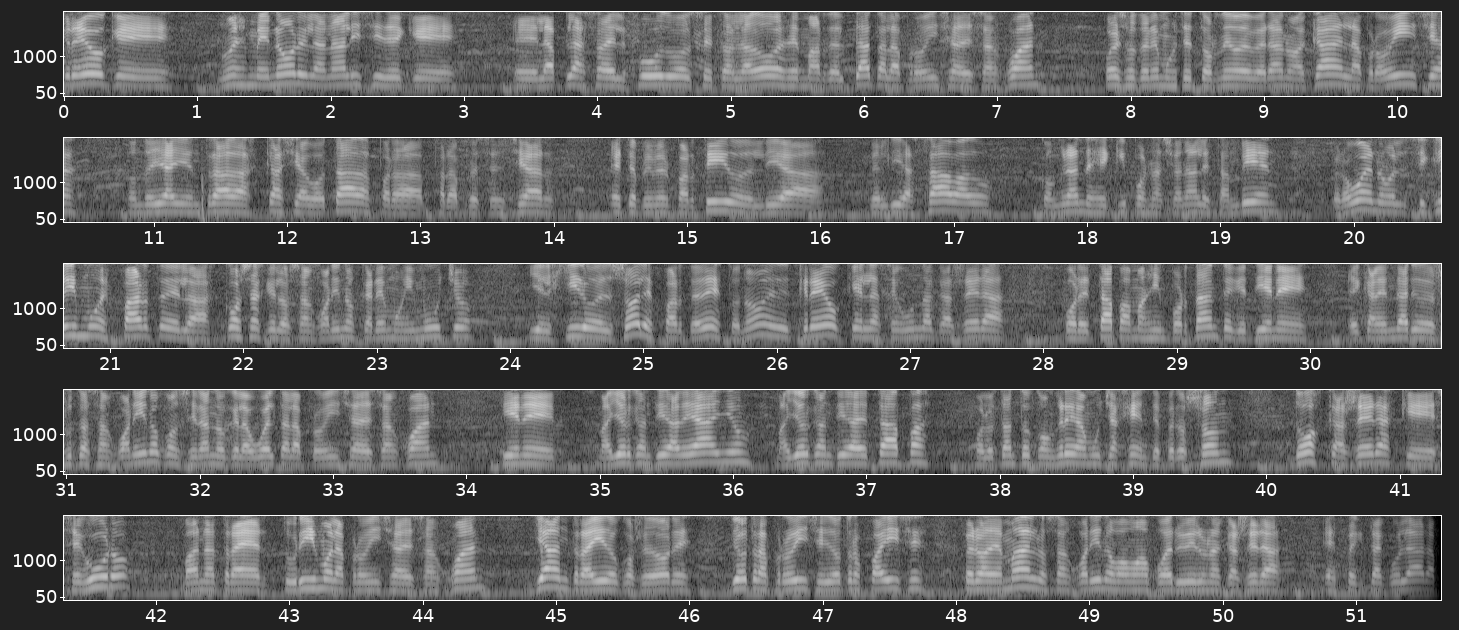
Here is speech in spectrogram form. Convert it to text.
Creo que no es menor el análisis de que eh, la Plaza del Fútbol se trasladó desde Mar del Plata a la provincia de San Juan, por eso tenemos este torneo de verano acá en la provincia, donde ya hay entradas casi agotadas para, presenciar este primer partido del día, del día sábado, con grandes equipos nacionales también. Pero bueno, el ciclismo es parte de las cosas que los sanjuaninos queremos y mucho, y el Giro del Sol es parte de esto, ¿no? Creo que es la segunda carrera por etapa más importante que tiene el calendario de ruta sanjuanino, considerando que la vuelta a la provincia de San Juan tiene mayor cantidad de años, mayor cantidad de etapas, por lo tanto congrega mucha gente, pero son dos carreras que seguro van a traer turismo a la provincia de San Juan, ya han traído corredores de otras provincias y de otros países, pero además los sanjuaninos vamos a poder vivir una carrera espectacular.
